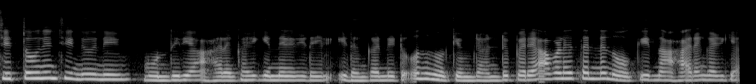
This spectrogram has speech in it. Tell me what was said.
ചിത്തുവിനെയും ചിന്നുവിനെയും മുന്തിരി ആഹാരം കഴിക്കുന്നതിനിടയിൽ ഇടം കണ്ടിട്ട് ഒന്ന് നോക്കിയും രണ്ടുപേരെ അവളെ തന്നെ നോക്കിയിരുന്ന ആഹാരം കഴിക്കുക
